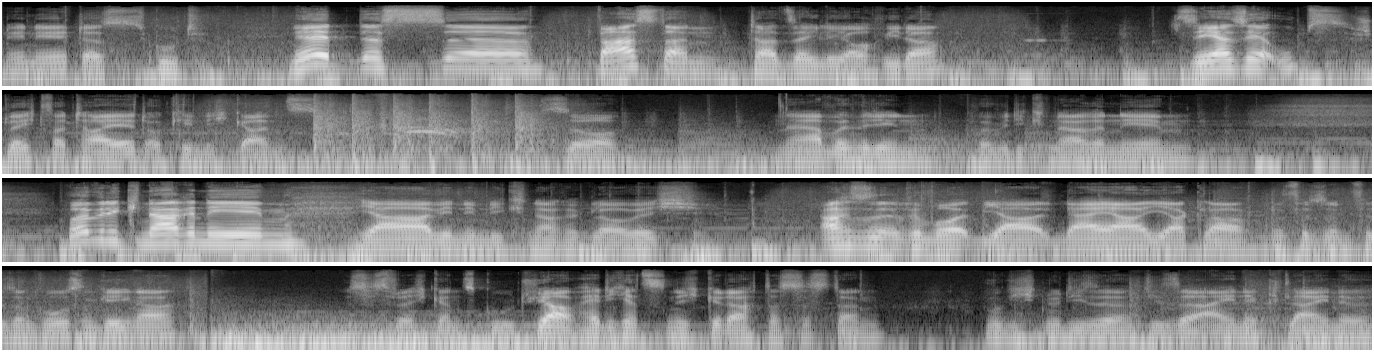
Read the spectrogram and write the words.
Nee, nee, das ist gut. Ne, das äh, war's dann tatsächlich auch wieder. Sehr, sehr, ups, schlecht verteilt. Okay, nicht ganz. So. Na, wollen wir den, wollen wir die Knarre nehmen? Wollen wir die Knarre nehmen? Ja, wir nehmen die Knarre, glaube ich. Ach, so, Revolt, ja, naja, ja klar. Nur für so, für so einen großen Gegner ist das vielleicht ganz gut. Ja, hätte ich jetzt nicht gedacht, dass das dann wirklich nur diese, diese eine kleine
